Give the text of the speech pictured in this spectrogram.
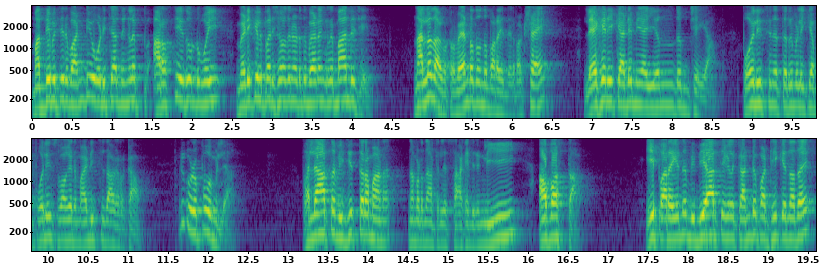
മദ്യപിച്ചിട്ട് വണ്ടി ഓടിച്ചാൽ നിങ്ങളെ അറസ്റ്റ് ചെയ്തുകൊണ്ട് പോയി മെഡിക്കൽ പരിശോധന എടുത്ത് വേണമെങ്കിൽ റിമാൻഡ് ചെയ്യും. നല്ലതാകട്ടോ വേണ്ടതൊന്നും പറയുന്നില്ല. പക്ഷേ ലഹരിക്ക് അടിമയായി എന്തും ചെയ്യാം. പോലീസിനെ തെറിവിളിക്കാം പോലീസ് വാഹനം അടിച്ചു തകർക്കാം ഒരു കുഴപ്പവുമില്ല. വല്ലാത്ത വിചിത്രമാണ് നമ്മുടെ നാട്ടിലെ സാഹചര്യങ്ങൾ. ഈ അവസ്ഥ. ഈ പറയുന്ന വിദ്യാർത്ഥികൾ കണ്ടു പഠിക്കുന്നത്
